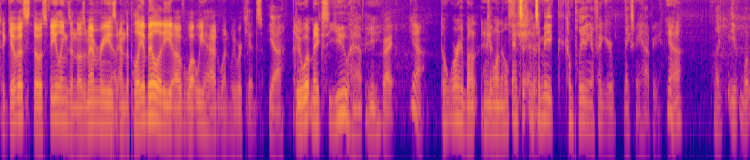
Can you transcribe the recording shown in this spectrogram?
to give us those feelings and those memories Yep. and the playability of what we had when we were kids. Yeah, Do what makes you happy. right. Yeah. Don't worry about anyone else's And to, and to me, c- completing a figure makes me happy. Yeah. Like, e- what-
